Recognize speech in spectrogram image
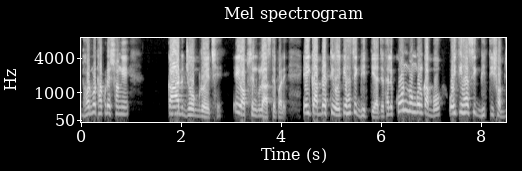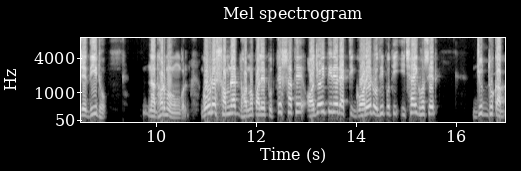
ধর্ম ঠাকুরের সঙ্গে কার যোগ রয়েছে? এই অপশনগুলো আসতে পারে। এই কাব্যে একটি ঐতিহাসিক ভিত্তি আছে। তাহলে কোন মঙ্গল কাব্য ঐতিহাসিক ভিত্তি সবচেয়ে দৃঢ়? না, ধর্মমঙ্গল। গৌড়ের সম্রাট ধর্মপালের পুত্রের সাথে অজয় তীরের একটি গড়ের অধিপতি ইছাই ঘোষের যুদ্ধ কাব্য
